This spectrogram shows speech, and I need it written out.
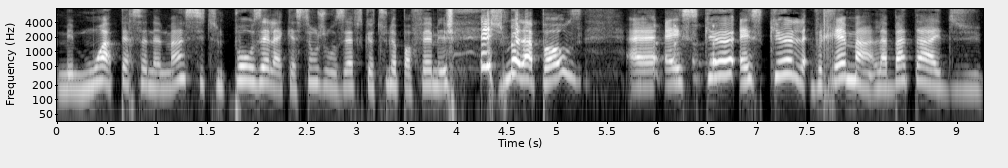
Mais moi, personnellement, si tu me posais la question, Joseph, ce que tu n'as pas fait, mais je me la pose, euh, est-ce que, est-ce que vraiment la bataille du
